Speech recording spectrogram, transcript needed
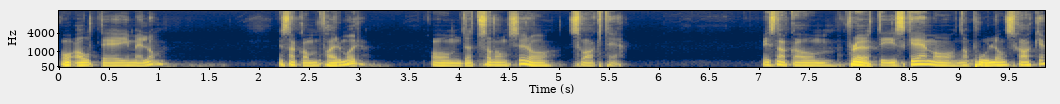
og alt det imellom. Vi snakka om farmor, og om dødsannonser og svak te. Vi snakka om fløteiskrem og napoleonskake.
